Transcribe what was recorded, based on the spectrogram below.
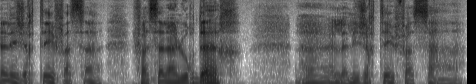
La légèreté face à, face à la lourdeur. la légèreté face à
